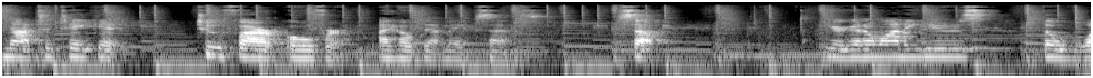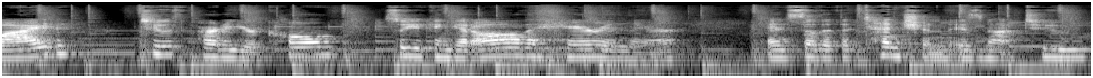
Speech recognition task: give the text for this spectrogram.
not to take it too far over. I hope that makes sense. So you're gonna wanna use the wide tooth part of your comb so you can get all the hair in there and so that the tension is not too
